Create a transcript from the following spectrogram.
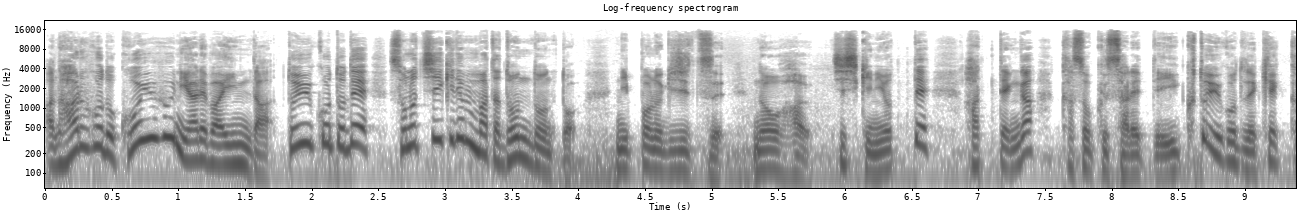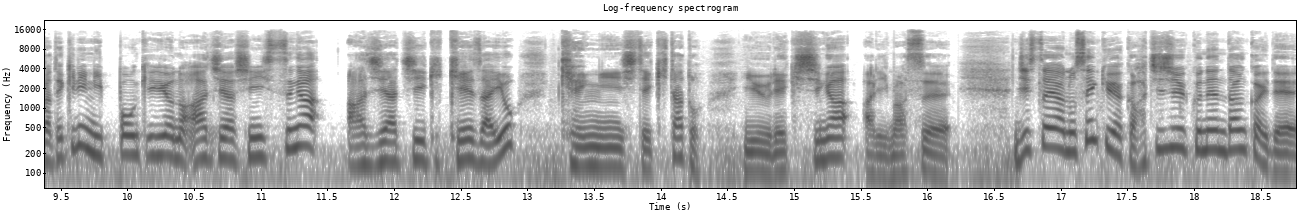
あなるほどこういうふうにやればいいんだということでその地域でもまたどんどんと日本の技術ノウハウ知識によって発展が加速されていくということで結果的に日本企業のアジア進出がアジア地域経済を牽引してきたという歴史があります。実際あの1989年段階で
